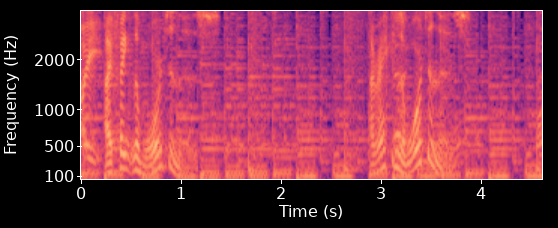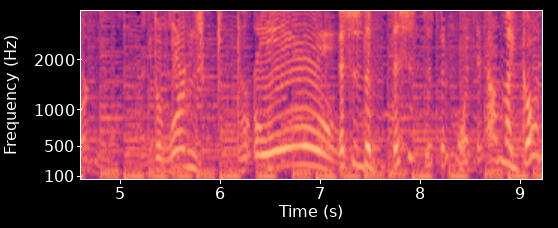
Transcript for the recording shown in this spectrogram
I I think the warden is. I reckon the warden is. Gordon is- the warden's oh This is the, this is the, the warden. Oh my god.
